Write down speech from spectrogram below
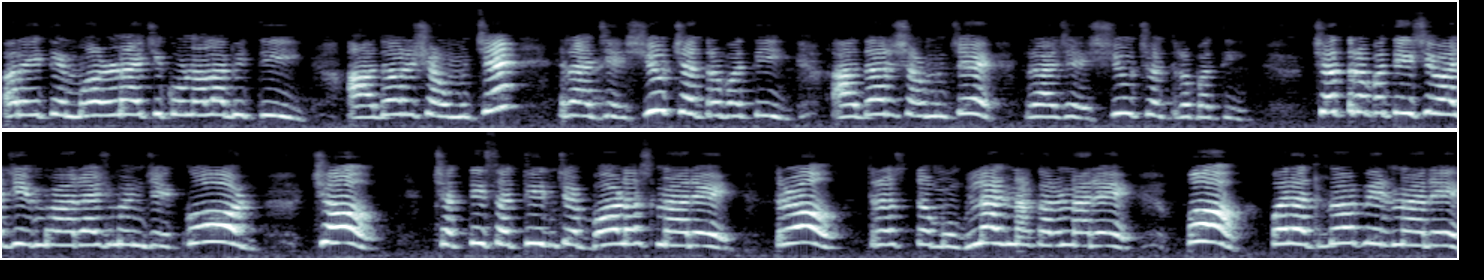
अरे इथे मरण्याची कोणाला भीती? आदर्श आमचे राजे शिव छत्रपती. आदर्श आमचे राजे शिव छत्रपती. छत्रपती शिवाजी महाराज म्हणजे कोण? छ. छत्तीस हत्तींचे बळ असणारे. त्र. त्रस्त मुघलांना करणारे. प. परत न फिरणारे.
